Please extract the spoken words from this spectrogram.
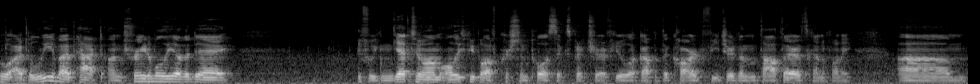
who I believe I packed untradeable the other day. If we can get to him, all these people have Christian Pulisic's picture. If you look up at the card featured in the top there, it's kind of funny. Um,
